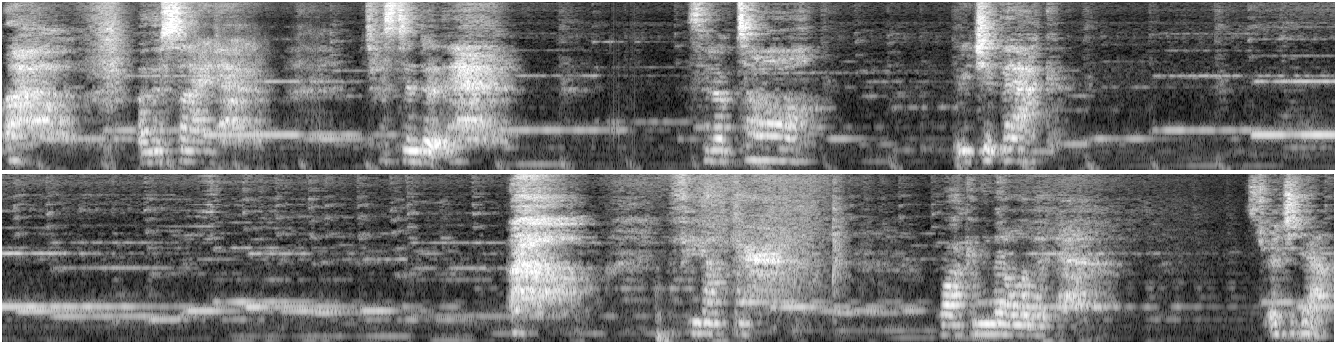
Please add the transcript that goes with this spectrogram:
Ah, other side. Twist into it. Sit up tall. Reach it back. Feet out there. Walk in the middle of it. Stretch it out.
